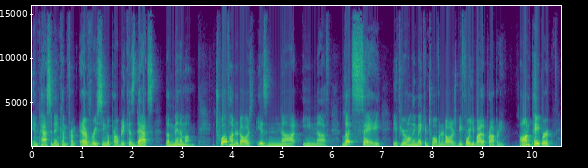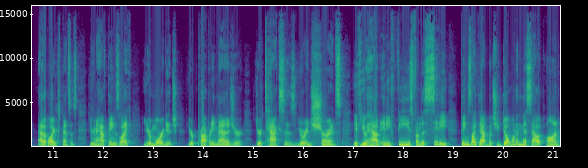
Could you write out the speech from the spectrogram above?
in passive income from every single property because that's the minimum. $1,200 is not enough. Let's say if you're only making $1,200 before you buy the property, on paper, add up all your expenses. You're gonna have things like your mortgage, your property manager, your taxes, your insurance, if you have any fees from the city, things like that, but you don't wanna miss out on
